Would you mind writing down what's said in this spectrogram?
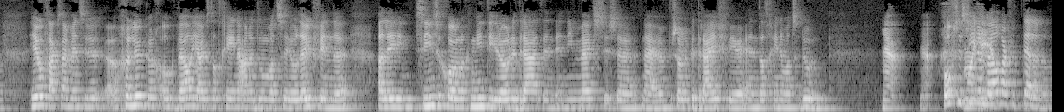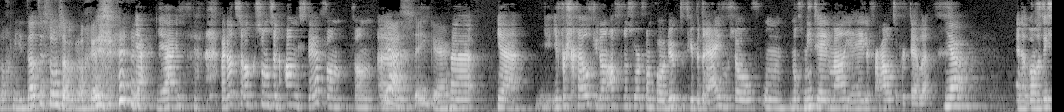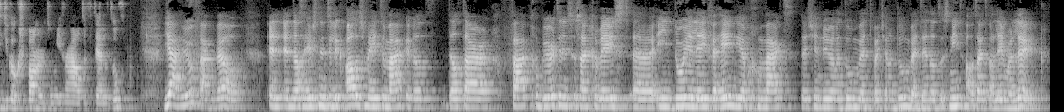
heel vaak zijn mensen uh, gelukkig ook wel juist datgene aan het doen wat ze heel leuk vinden. Alleen zien ze gewoon nog niet die rode draad en, en die match tussen nou ja, hun persoonlijke drijfveer en datgene wat ze doen. Ja, ja. Of ze zien hem wel, maar vertellen hem nog niet. Dat is soms ook nog eens. Ja, ja, maar dat is ook soms een angst, hè? Van, van, uh, ja, zeker. Uh, ja, je, verschuilt je dan achter een soort van product of je bedrijf of zo, om nog niet helemaal je hele verhaal te vertellen. Ja. En dat, want het is natuurlijk ook spannend om je verhaal te vertellen, toch? Ja, heel vaak wel. En, en dat heeft natuurlijk alles mee te maken dat, dat daar vaak gebeurtenissen zijn geweest uh, in, door je leven heen die hebben gemaakt dat je nu aan het doen bent wat je aan het doen bent. En dat is niet altijd alleen maar leuk.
